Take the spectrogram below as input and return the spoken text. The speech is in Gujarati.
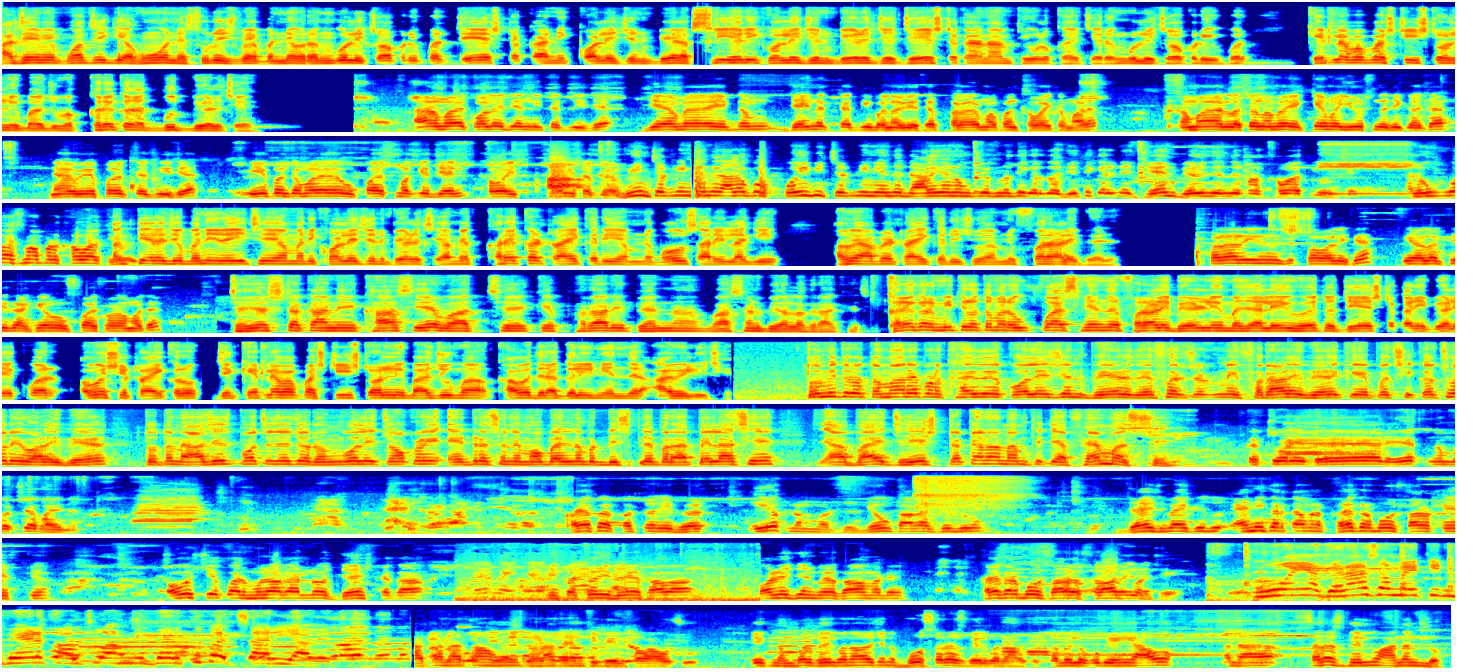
આજે અમે પહોંચી ગયા હું અને સુરેશભાઈ બંને રંગોલી ચોકડી પર જયેશ ટકાની કોલેજ ભેળ શ્રીહરિ કોલેજન ભેળ જે જયેશ ટકા નામથી ઓળખાય છે રંગોલી ચોકડી ઉપર. કેટલા બાપા સ્ટી સ્ટોલની બાજુમાં ખરેખર અદભુત ભેળ છે. આ અમારે કોલેજની ચટણી છે જે અમે એકદમ જૈન જ ચટણી બનાવીએ છીએ ફરાળમાં પણ ખવાય તમારે. અમારા લસણ અમે એકેમાં યુઝ નથી કરતા ને આ વેપર ચટણી છે એ પણ તમારે ઉપવાસમાં કે જૈન ખવાય ખાવી શકે ગ્રીન ચટણી ની અંદર આ લોકો કોઈ બી ચટણી ની અંદર ડાળિયાનો ઉપયોગ નથી કરતા જેથી કરીને જૈન ભેળની અંદર પણ ખવાતી હોય છે. અને ઉપવાસમાં પણ ખવાતી અત્યારે જે બની રહી છે અમારી કોલેજની ભેળ છે અમે ખરેખર ટ્રાય કરી અમને બહુ સારી લાગી. હવે આપણે ટ્રાય કરીશું એમની ફરાળી ભેળ. ફરાળીનું જે ખવાલી છે એ અલગથી રાખીએ અમે ઉપવાસ કરવા માટે. જયેશ ટકાની ખાસ એ વાત છે કે ફરાળી ભેળના વાસણ બી અલગ રાખે છે. ખરેખર મિત્રો તમારે ઉપવાસની અંદર ફરાળી ભેળની મજા લેવી હોય તો જયેશ ટકાની ભેળ એકવાર અવશ્ય ટ્રાય કરો. જે કેટલા બાપા સ્ટી સ્ટોલની બાજુમાં ખાવદરા ગલીની અંદર આવેલી છે. તો મિત્રો તમારે પણ ખાવી હોય કોલેજન ભેળ વેફર ચટણી ફરાળી ભેળ કે પછી કચોરીવાળી ભેળ તો તમે આજે જ પહોંચી જજો રંગોલી ચોકડી. એડ્રેસ અને મોબાઈલ નંબર ડિસ્પ્લે પર આપેલા છે. આ ભાઈ જયેશ ટકાના નામથી ત્યાં ફેમસ છે. કચોરી ભેળ એક નંબર છે ભાઈને. ખરેખર કચોરી ભેળ એક નંબર છે. જેવું કાકા કીધું જયેશભાઈ કીધું એની કરતાં પણ ખરેખર બહુ સારો ટેસ્ટ છે. અવશ્ય એકવાર મુલાકાત લો જયેશ ટકા. ની કચોરી ભેળ ખાવા કોલેજન ભેળ ખાવા માટે. ખરેખર બહુ સારો સ્વાદ પણ છે. હું અહીંયા ઘણા સમયથી ભેળ ખાઉં છું આમની ભેળ ખૂબ જ સારી આવે છે. કાકાના ત્યાં હું ઘણા ટાઈમથી ભેળ ખાવા આવું છું. એક નંબર ભેલ બનાવે છે અને બહુ સરસ ભેલ બનાવે છે. તમે લોકો બી અહીં આવો અને સરસ ભેલનો આનંદ લો.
